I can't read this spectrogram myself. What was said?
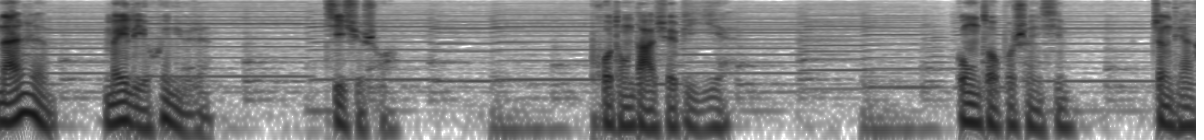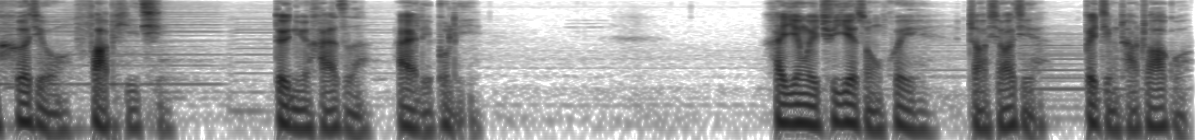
男人没理会女人，继续说：“普通大学毕业，工作不顺心，整天喝酒发脾气，对女孩子爱理不理，还因为去夜总会找小姐被警察抓过。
